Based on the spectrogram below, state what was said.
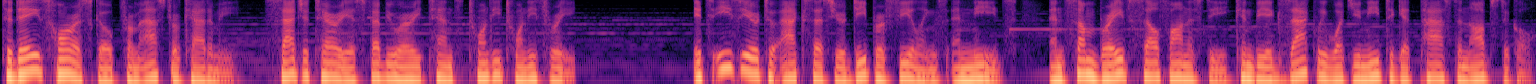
Today's horoscope from Astrocademy, Sagittarius February 10, 2023. It's easier to access your deeper feelings and needs, and some brave self-honesty can be exactly what you need to get past an obstacle.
